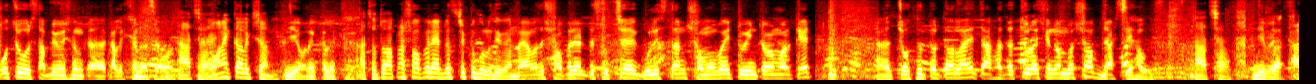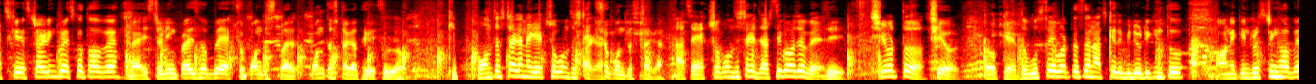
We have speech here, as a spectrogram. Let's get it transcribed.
প্রচুর সাবলিমেশন কালেকশন আছে আমার। আচ্ছা অনেক কালেকশন জি অনেক কালেকশন আচ্ছা তো আপনার শপের অ্যাড্রেসটা একটু বলে দিবেন। ভাই আমাদের শপের অ্যাড্রেস হচ্ছে গুলিস্তান সমবায় টুইন টাওয়ার মার্কেট চতুর্থ তলায় চার হাজার চুরাশি নম্বর শপ জার্সি হাউস আচ্ছা। জি ভাই। আজকে স্টার্টিং প্রাইস কত হবে? ভাই স্টার্টিং প্রাইস হবে একশো পঞ্চাশ পঞ্চাশ টাকা থেকে শুরু হবে। কি পঞ্চাশ টাকা নাকি একশো পঞ্চাশ টাকা? একশো পঞ্চাশ টাকা। আচ্ছা একশো পঞ্চাশ টাকা জার্সি পাওয়া যাবে? জি। শিওর তো? শিওর ওকে তো বুঝতেই পারতেছেন আজকের ভিডিওটি কিন্তু অনেক ইন্টারেস্টিং হবে।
